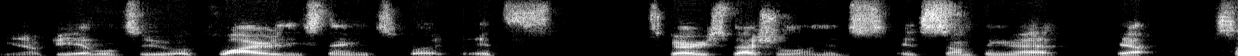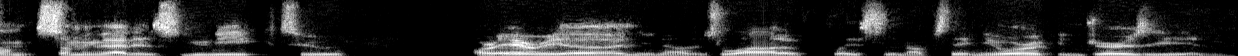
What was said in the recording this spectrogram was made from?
you know be able to acquire these things. But it's it's very special and it's it's something that yeah some something that is unique to our area and you know there's a lot of places in upstate new york and jersey and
